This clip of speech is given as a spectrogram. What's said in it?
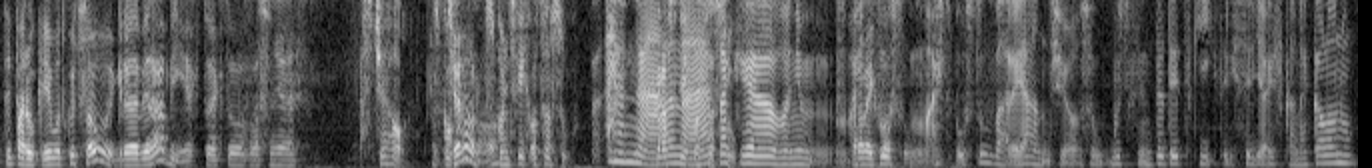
ty paruky, odkud jsou? Kdo je vyrábí? Jak to, jak to vlastně... Z čeho? Z ko- čeho, no? Z koňských ocasů. Ne, Kravských ne, ocasů. tak uh, oni máš pravých spoustu, vlasů. máš spoustu variant, že jo, jsou buď syntetický, který se dělají z kanekalonu,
